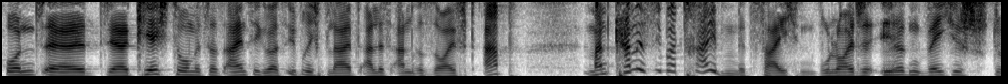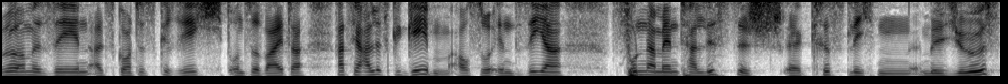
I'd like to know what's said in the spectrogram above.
und äh, der Kirchturm ist das Einzige, was übrig bleibt. Alles andere säuft ab man kann es übertreiben mit Zeichen, wo Leute irgendwelche Stürme sehen als Gottes Gericht und so weiter. Hat es ja alles gegeben, auch so in sehr fundamentalistisch äh, christlichen Milieus,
